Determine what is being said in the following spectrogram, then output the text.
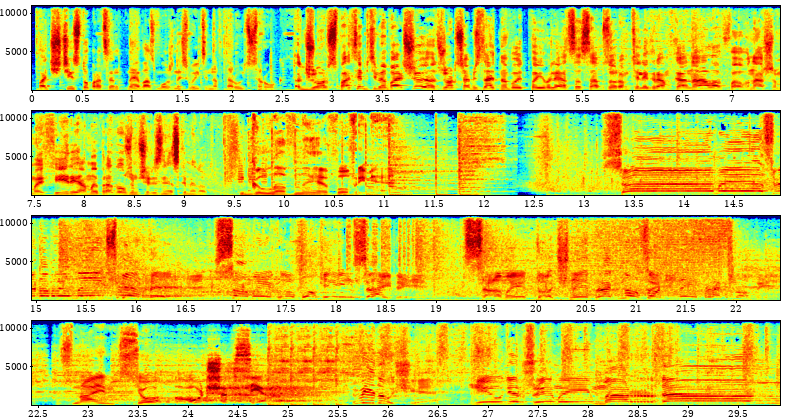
почти стопроцентная возможность выйти на второй срок. Джордж, спасибо тебе большое. Джордж обязательно будет появляться с обзором телеграм-каналов в нашем эфире, а мы продолжим через несколько минут. Главное вовремя. Самые осведомленные эксперты, самые глубокие инсайды, самые точные прогнозы. Точные прогнозы. Знаем все лучше всех. Ведущие. Неудержимый Мардан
